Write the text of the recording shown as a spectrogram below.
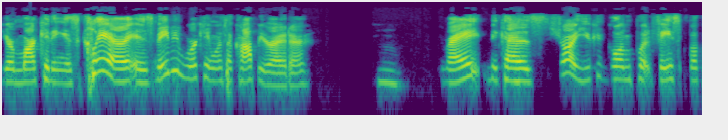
your marketing is clear is maybe working with a copywriter. Mm. Right? Because sure, you could go and put Facebook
